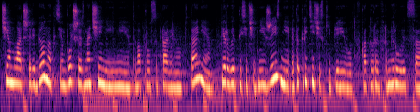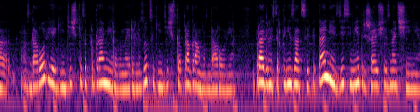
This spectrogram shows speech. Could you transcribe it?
Чем младше ребенок, тем большее значение имеют вопросы правильного питания. Первые тысячи дней жизни – это критический период, в который формируется здоровье генетически запрограммированное, реализуется генетическая программа здоровья. Правильность организации питания здесь имеет решающее значение.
